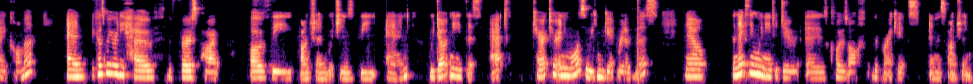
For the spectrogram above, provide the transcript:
a comma and because we already have the first part of the function, which is the AND, we don't need this at character anymore, so we can get rid of this. Now, the next thing we need to do is close off the brackets in this function.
